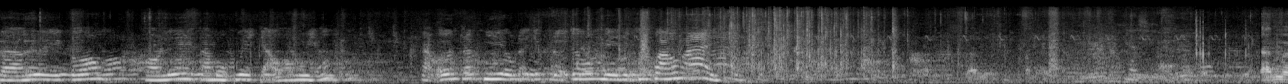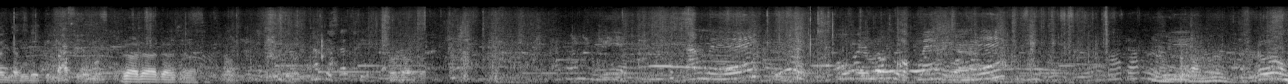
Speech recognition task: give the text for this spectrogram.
à, người con họ Lê và một người cháu họ Nguyễn. Cảm ơn rất nhiều đã giúp đỡ cho ông mẹ những phần quà hôm nay. Em nhận được cái đáp rồi rồi rồi. Rồi mẹ ông bên có thuộc mẹ mẹ ba trăm nữa mẹ đúng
